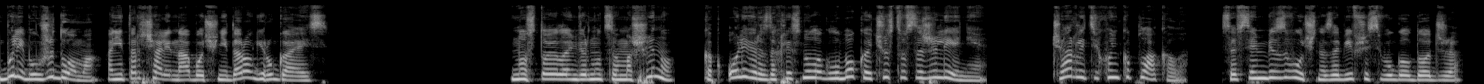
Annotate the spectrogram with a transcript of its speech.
Были бы уже дома, они торчали на обочине дороги, ругаясь. Но стоило им вернуться в машину, как Оливер захлестнуло глубокое чувство сожаления. Чарли тихонько плакала, совсем беззвучно забившись в угол доджа,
